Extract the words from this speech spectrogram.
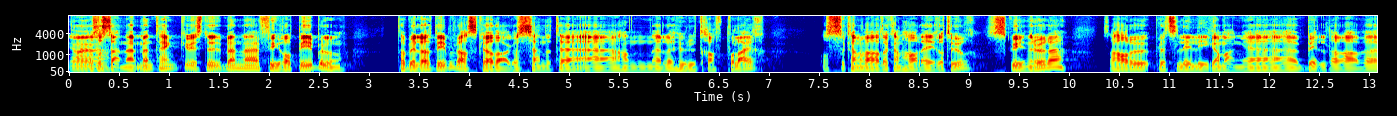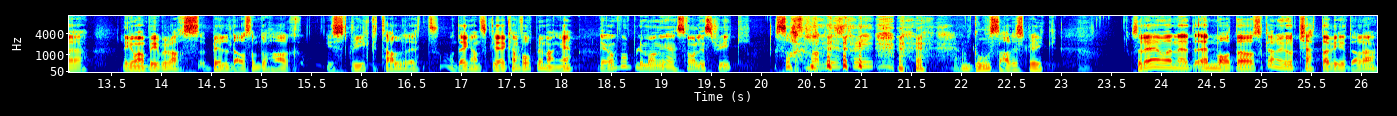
Ja, ja, og så ja. sende. Men tenk hvis du men, eh, fyrer opp Bibelen, tar bilde av et bibelvers hver dag og så sender det til eh, han eller hun du traff på leir. Og så kan det være at du kan ha det i retur. Screener du det, så har du plutselig like mange eh, bilder av eh, like mange bibelversbilder som du har i streak-tallet ditt. Og det er ganske, kan fort bli mange. Det kan fort bli mange. Salig streak. Salig streak. en god salig streak. Så det er jo en, en måte, og så kan du jo chatte videre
